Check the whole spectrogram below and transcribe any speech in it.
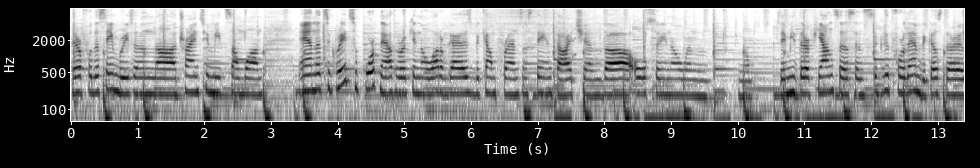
they're for the same reason, uh, trying to meet someone. And it's a great support network. You know, a lot of guys become friends and stay in touch. And uh, also, you know, when you know they meet their fiancés, it's good for them because their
